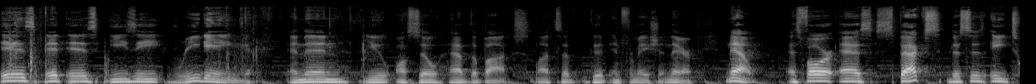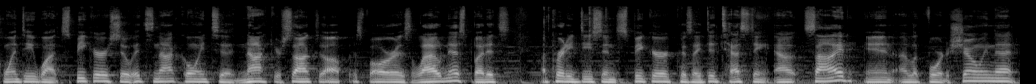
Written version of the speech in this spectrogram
is it is easy reading. And then you also have the box. Lots of good information there. Now, as far as specs, this is a 20 watt speaker, so it's not going to knock your socks off as far as loudness, but it's a pretty decent speaker because I did testing outside and I look forward to showing that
